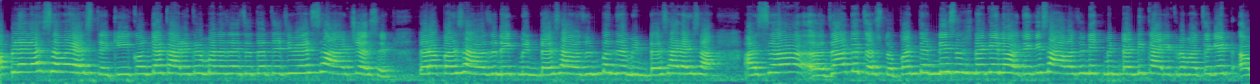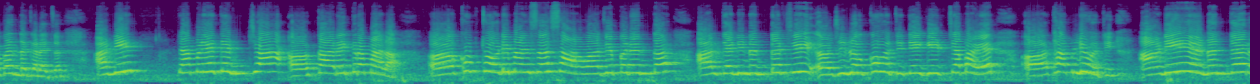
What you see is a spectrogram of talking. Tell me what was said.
आपल्याला सवय असते की कोणत्या कार्यक्रमाला जायचं तर त्याची वेळ सहाची असेल. तर आपण सहा वाजून एक मिनटं सहा वाजून पंधरा मिनटं साडेसहा असं जातच असतो. पण त्यांनी सूचना केल्या होत्या की सहा वाजून एक मिनिटांनी कार्यक्रमाचं गेट बंद करायचं. आणि त्यामुळे त्यांच्या कार्यक्रमाला खूप थोडी माणसं सहा वाजेपर्यंत आली आणि नंतरची जी लोक होती ते गेटच्या बाहेर थांबली होती. आणि नंतर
